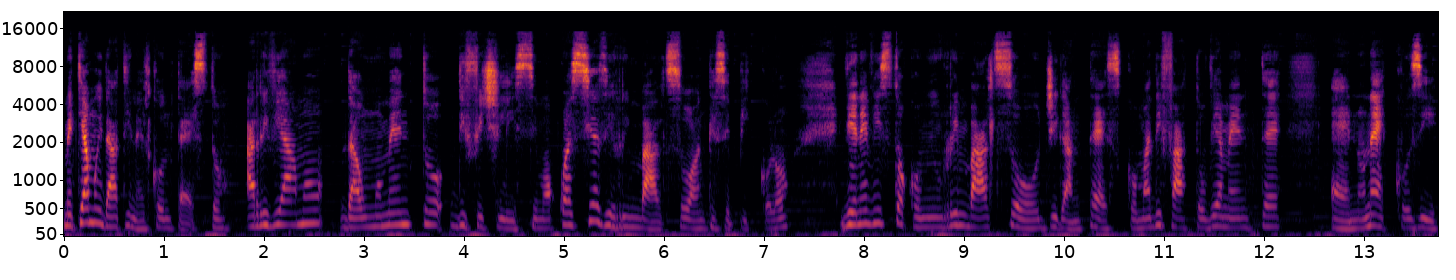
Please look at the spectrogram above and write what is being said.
Mettiamo i dati nel contesto. Arriviamo da un momento difficilissimo. Qualsiasi rimbalzo, anche se piccolo, viene visto come un rimbalzo gigantesco, ma di fatto ovviamente eh, non è così.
